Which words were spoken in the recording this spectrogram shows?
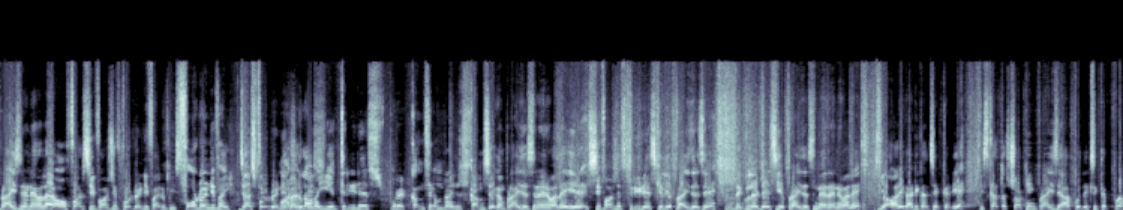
प्राइस रहने वाला है। ऑफ़र सिर्फ़ और सिर्फ़ four twenty five rupees 425 just four twenty five माशाल्लाह भाई रुपीज़ ये थ्री डेज़ पूरे कम से कम प्राइसेस कम से कम प्राइजेस रहने वाले ये सिर्फ़ और सिर्फ़ थ्री डेज़ के लिए प्राइजेस है। रेगुलर डेज़ ये प्राइजेस नहीं रहने वाले। ये और एक आर्टिकल चेक करिए। इसका तो शॉकिंग प्राइस है आपको देख सकते हैं पूरा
